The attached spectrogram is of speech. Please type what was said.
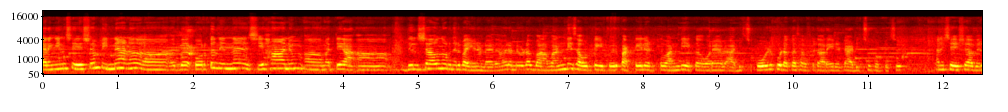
ഇറങ്ങിയതിന് ശേഷം പിന്നെയാണ് പുറത്ത് നിന്ന് ഷിഹാനും മറ്റേ ദിൽഷാവ് എന്ന് പറഞ്ഞൊരു പയ്യനുണ്ടായിരുന്നു. അവർ ഇവിടെ വണ്ടി സൗട്ട് ചവിട്ടിയിട്ട് ഒരു പട്ടിയിലെടുത്ത് വണ്ടിയൊക്കെ കുറേ അടിച്ചു കോഴിക്കൂടൊക്കെ ചവിട്ടി തറയിലിട്ട് അടിച്ചു പൊട്ടിച്ചു. അതിനുശേഷം അവർ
